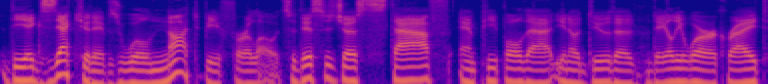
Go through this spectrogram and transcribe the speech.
the executives will not be furloughed. So this is just staff and people that you know do the daily work, right?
